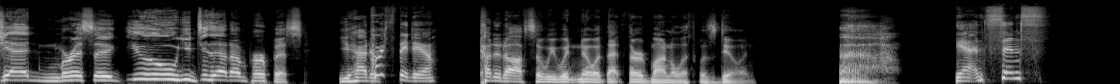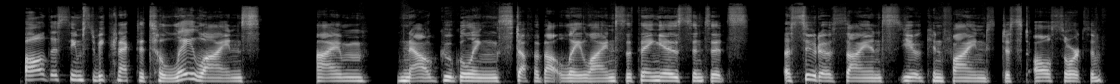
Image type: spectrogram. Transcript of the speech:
Jed, Marissa, you you did that on purpose. You had Of course they do. cut it off so we wouldn't know what that third monolith was doing. Yeah. And since all this seems to be connected to ley lines, I'm now Googling stuff about ley lines. The thing is, since it's a pseudoscience, you can find just all sorts of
